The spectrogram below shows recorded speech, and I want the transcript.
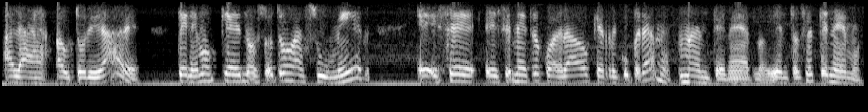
a las autoridades. Tenemos que nosotros asumir ese, ese metro cuadrado que recuperamos, mantenerlo. Y entonces tenemos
